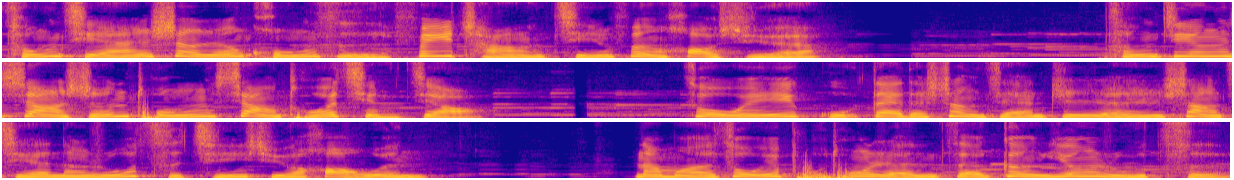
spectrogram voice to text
从前圣人孔子非常勤奋好学，曾经向神童项陀请教。作为古代的圣贤之人，尚且能如此勤学好问，那么作为普通人，则更应如此。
